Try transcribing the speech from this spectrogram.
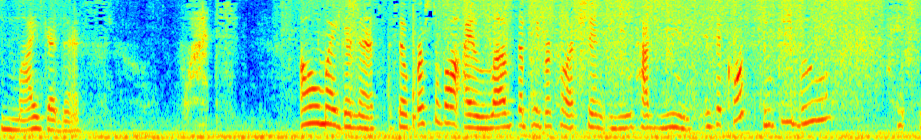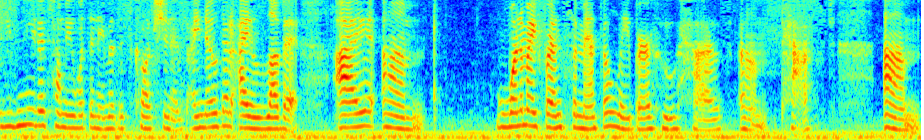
my goodness. What? Oh my goodness. So first of all, I love the paper collection you have used. Is it called Spooky Boo? you need to tell me what the name of this collection is. I know that I love it. I, um, one of my friends, Samantha Labor, who has um, passed, um,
